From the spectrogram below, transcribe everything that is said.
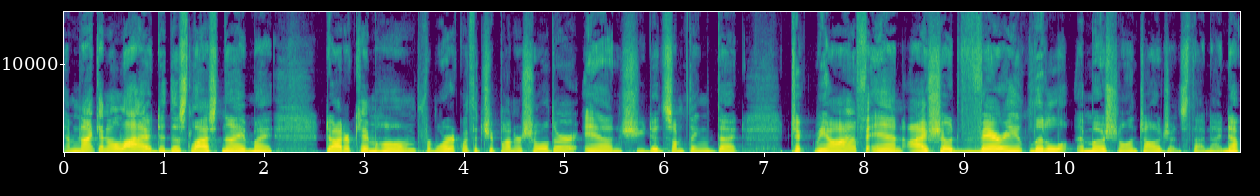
I'm not gonna lie. I did this last night. My daughter came home from work with a chip on her shoulder and she did something that ticked me off and I showed very little emotional intelligence that night. Now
